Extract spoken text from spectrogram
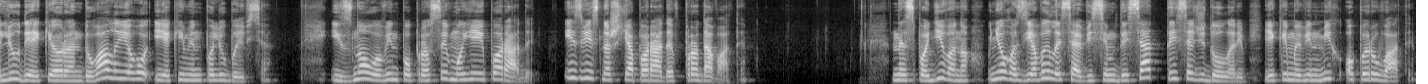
люди, які орендували його і яким він полюбився. І знову він попросив моєї поради. І, звісно ж, я порадив продавати. Несподівано у нього з'явилися 80 тисяч доларів, якими він міг оперувати.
